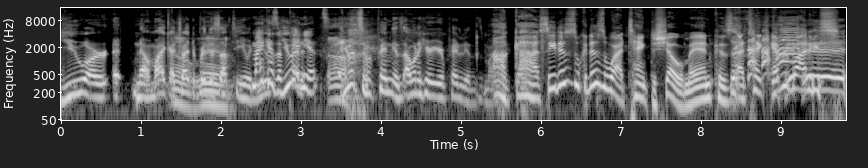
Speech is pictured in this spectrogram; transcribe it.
You are uh, now, Mike. I tried Oh, to bring this up to you. And Mike you, has you had- opinions. you had some opinions. I want to hear your opinions, Mike. Oh God! See, this is this is where I tank the show, man. Because I take everybody's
